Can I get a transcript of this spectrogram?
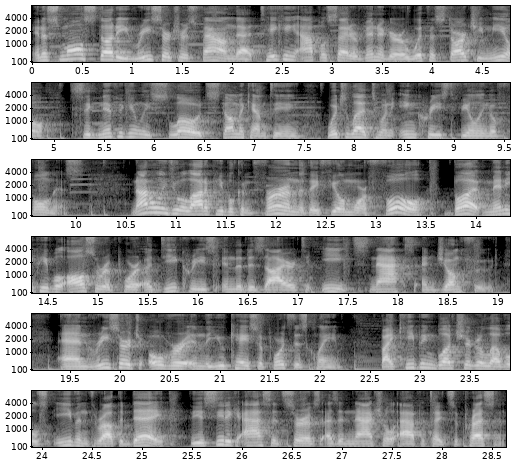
In a small study, researchers found that taking apple cider vinegar with a starchy meal significantly slowed stomach emptying, which led to an increased feeling of fullness. Not only do a lot of people confirm that they feel more full, but many people also report a decrease in the desire to eat snacks and junk food. And research over in the UK supports this claim. By keeping blood sugar levels even throughout the day, the acetic acid serves as a natural appetite suppressant.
